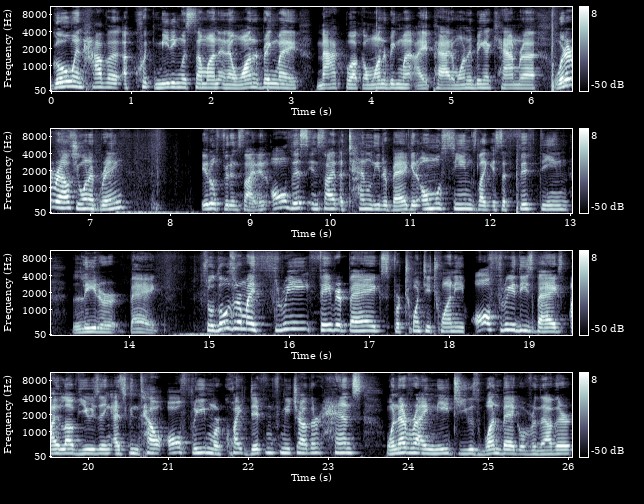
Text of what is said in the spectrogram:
go and have a, a, quick meeting with someone and I want to bring my MacBook, I want to bring my iPad, I want to bring a camera, whatever else you want to bring, it'll fit inside. And all this inside a 10 liter bag, it almost seems like it's a 15 liter bag. So those are my three favorite bags for 2020. All three of these bags I love using. As you can tell, all three of them are quite different from each other. Hence, whenever I need to use one bag over the other,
